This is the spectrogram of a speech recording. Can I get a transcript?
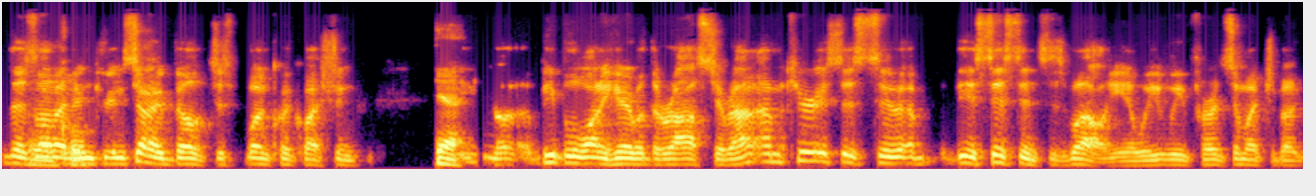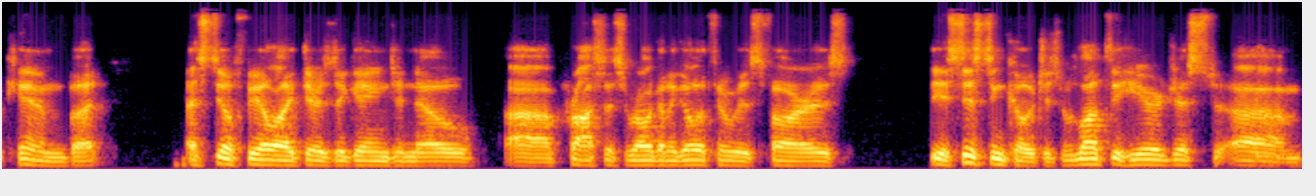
there's a lot of intrigue. Sorry, Bill. Just one quick question. Yeah. You know, people want to hear about the roster, but I'm curious as to uh, the assistants as well. You know, we we've heard so much about Kim, but I still feel like there's a getting to know uh, process we're all going to go through as far as the assistant coaches. We'd love to hear just um,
